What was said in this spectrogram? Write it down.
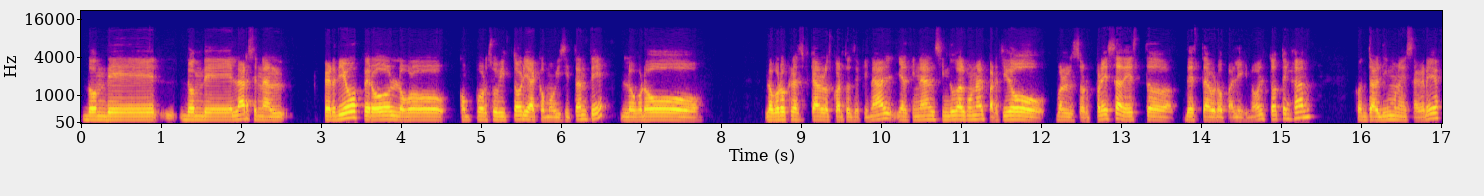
donde, donde el Arsenal perdió, pero logró, por su victoria como visitante, logró, logró clasificar a los cuartos de final y al final, sin duda alguna, el partido, bueno, la sorpresa de, esto, de esta Europa League, ¿no? El Tottenham contra el Dinamo de Zagreb,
